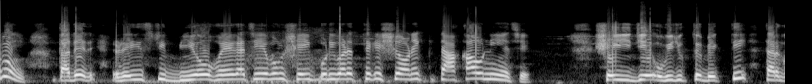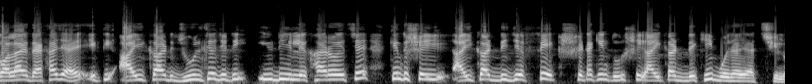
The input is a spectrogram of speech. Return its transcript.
এবং তাদের রেজিস্ট্রি বিয়েও হয়ে গেছে এবং সেই পরিবারের থেকে সে অনেক টাকাও নিয়েছে। সেই যে অভিযুক্ত ব্যক্তি, তার গলায় দেখা যায় একটি আই কার্ড ঝুলছে যেটি ইডি লেখা রয়েছে, কিন্তু সেই আই কার্ডটি যে ফেক সেটা কিন্তু সেই আই কার্ড দেখেই বোঝা যাচ্ছিল।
